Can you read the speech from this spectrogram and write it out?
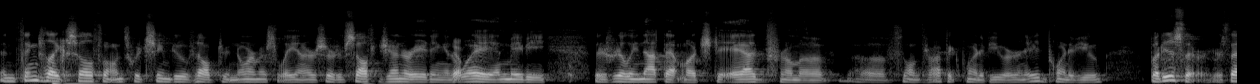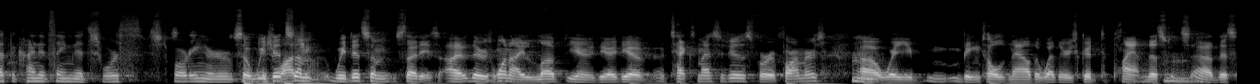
And things like cell phones, which seem to have helped enormously and are sort of self generating in yep. a way, and maybe there's really not that much to add from a, a philanthropic point of view or an aid point of view. But is there? Is that the kind of thing that's worth supporting or so we did watching? some we did some studies. I, there's one I loved. You know, the idea of text messages for farmers, mm. uh, hmm. where you being told now the weather is good to plant this mm. uh, this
